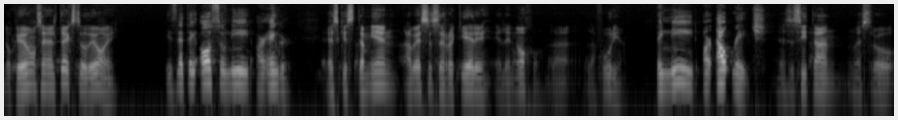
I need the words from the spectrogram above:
Lo que vemos en el texto de hoy is that they also need our anger. Es que también a veces se requiere el enojo, la, la furia. They need our outrage. Necesitan nuestro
